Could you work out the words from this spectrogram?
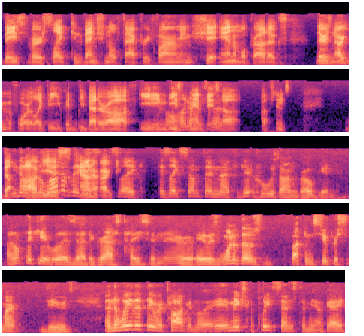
based versus like conventional factory farming shit animal products. There's an argument for it, like that you could be better off eating Oh, these plant based options. The you know, but a obvious lot of it counter argument. like is like something I forget who was on Rogan. I don't think it was uh, DeGrasse Tyson. There, it was one of those fucking super smart dudes. And the way that they were talking, it makes complete sense to me. Okay,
